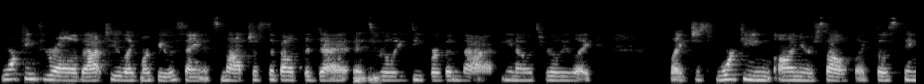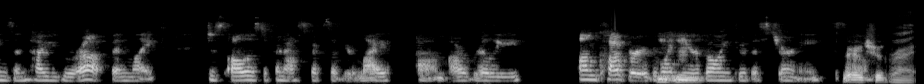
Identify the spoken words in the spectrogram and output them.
working through all of that too, like Murphy was saying, it's not just about the debt, mm-hmm. it's really deeper than that. You know, it's really like like just working on yourself, like those things and how you grew up and like just all those different aspects of your life um, are really uncovered mm-hmm. when you're going through this journey. So. Very true. Right.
